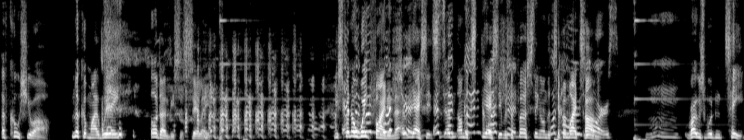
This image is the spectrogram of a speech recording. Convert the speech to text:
Of course you are. Look at my willy. oh, don't be so silly. You spent It's a a week good finding that. Yes, it's, It's a on, on the good yes. It was the first thing on the what tip of my tongue. yours? Mm. Rosewood and teak.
